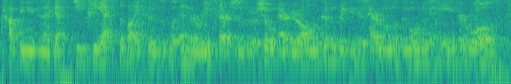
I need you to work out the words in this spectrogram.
have been using, I guess, GPS devices in their research, and we were shown earlier on, we couldn't really determine what the mode of behaviour was.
